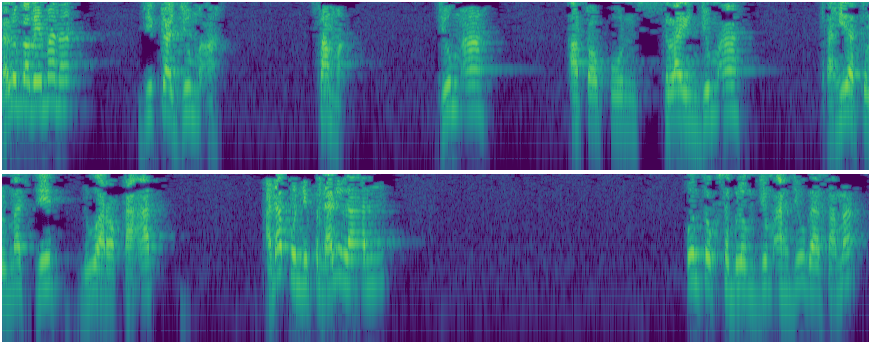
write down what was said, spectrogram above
Lalu bagaimana jika Jum'ah sama? Jum'ah ataupun selain Jum'ah tahiyatul masjid dua rakaat. Adapun di pendalilan untuk sebelum Jum'ah juga sama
